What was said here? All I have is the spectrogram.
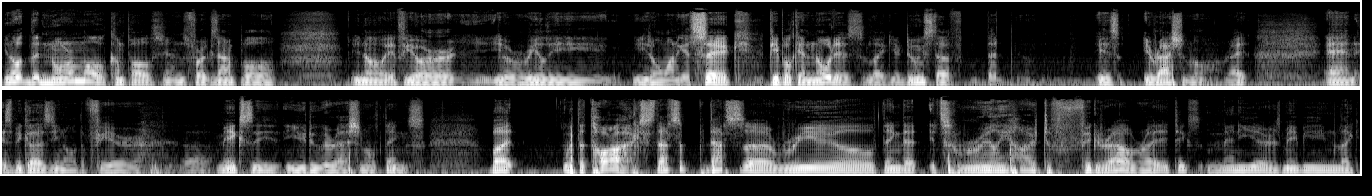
you know the normal compulsions for example you know if you're you're really you don't want to get sick people can notice like you're doing stuff that is irrational right? And it's because you know the fear uh, makes you do irrational things. But with the thoughts, that's a that's a real thing that it's really hard to figure out, right? It takes many years, maybe like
